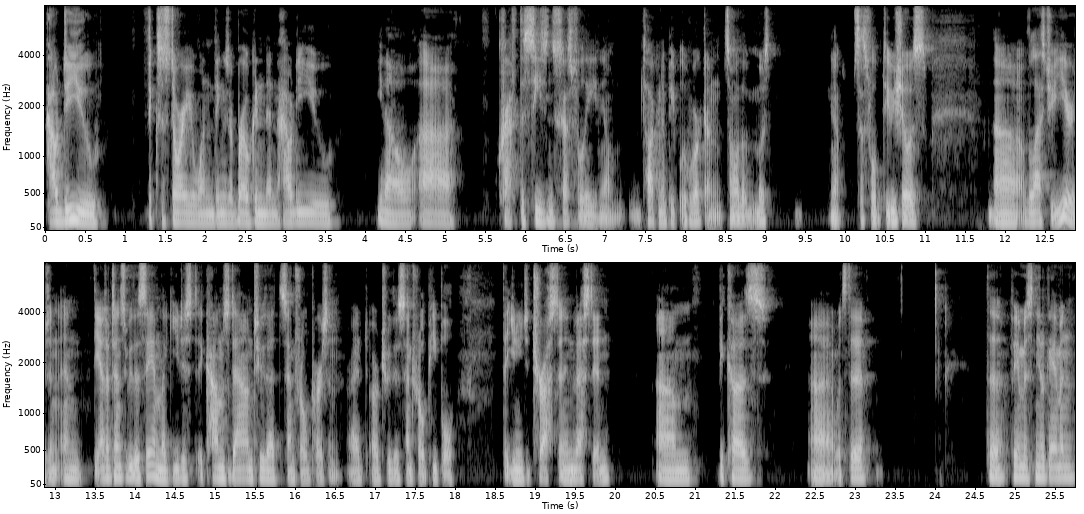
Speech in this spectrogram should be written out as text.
how do you fix a story when things are broken, and how do you, you know, uh, craft the season successfully? You know, talking to people who worked on some of the most you know successful TV shows uh, of the last few years, and and the answer tends to be the same. Like you just it comes down to that central person, right, or to the central people that you need to trust and invest in, um, because uh, what's the the famous Neil Gaiman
